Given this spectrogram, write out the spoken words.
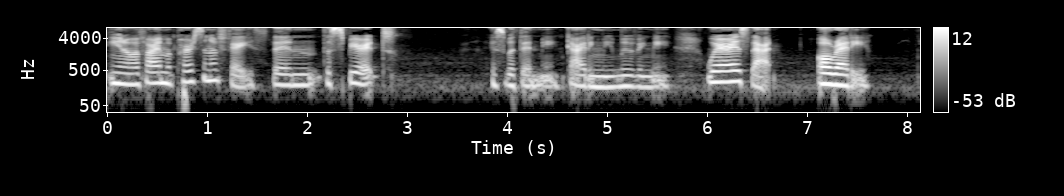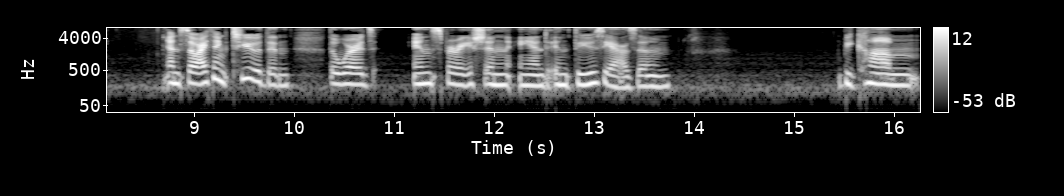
you know, if I'm a person of faith, then the spirit is within me, guiding me, moving me. Where is that already? And so I think too, then the words inspiration and enthusiasm become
